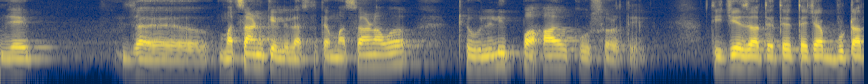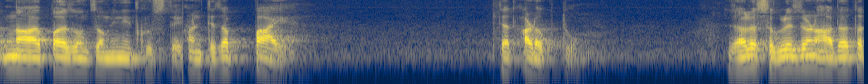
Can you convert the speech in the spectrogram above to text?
म्हणजे ज मचाण केलेलं असतं. त्या मचाणावर ठेवलेली पहाळ कोसळते. ती जे जाते ते त्याच्या बुटात आरपार जाऊन जमिनीत घुसते आणि त्याचा पाय त्यात अडकतो. झालं सगळेजण हादरतात.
